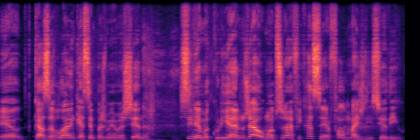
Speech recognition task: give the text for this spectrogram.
é Casa Blanca, é sempre as mesmas cenas. Cinema coreano, já uma pessoa já fica, ah, sério, falo mais disso. Eu digo,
